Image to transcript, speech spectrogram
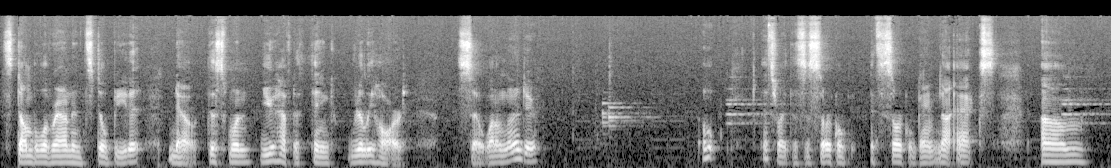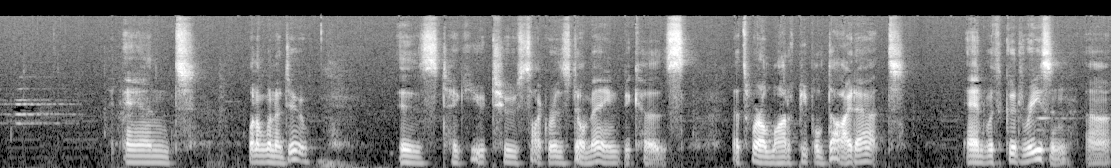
stumble around and still beat it. No, this one you have to think really hard. So what I'm gonna do? Oh, that's right. This is circle. It's a circle game, not X. Um, and what I'm gonna do is take you to Sakura's domain because that's where a lot of people died at, and with good reason. Uh,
